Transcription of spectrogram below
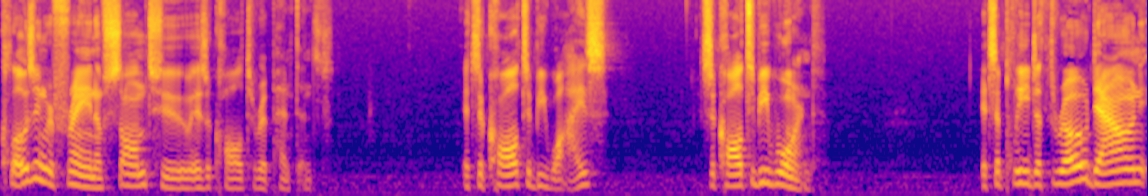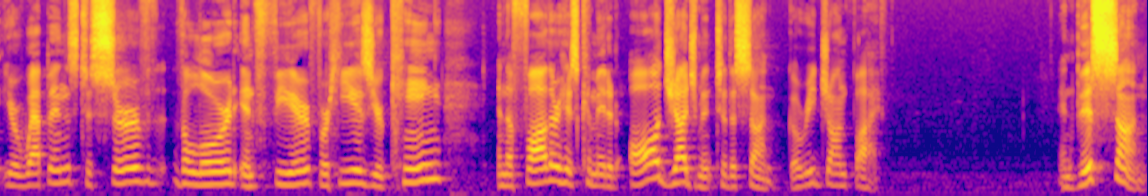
Closing refrain of Psalm 2 is a call to repentance. It's a call to be wise, it's a call to be warned. It's a plea to throw down your weapons, to serve the Lord in fear, for he is your king, and the Father has committed all judgment to the Son. Go read John 5. And this Son,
